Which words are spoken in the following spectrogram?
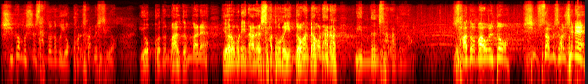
지가 무슨 사도라고 욕하는 사람이 있어요? 욕하든 말든 간에 여러분이 나를 사도로 인도한다고 나는 믿는 사람이에요 사도 바울도 13서신에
